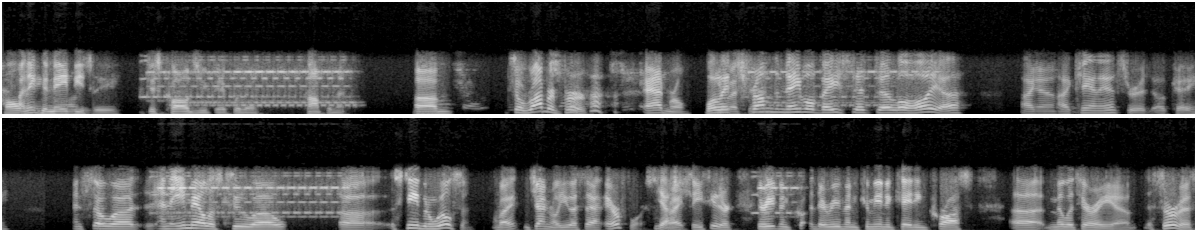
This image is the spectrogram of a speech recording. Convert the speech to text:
calling? I think the on Navy's the... Just called you, Dick, with a compliment. Um, so Robert Burke, Admiral. well, USN. it's from the naval base at uh, La Jolla. I Yeah. I can't answer it. Okay. And so, uh, and the email is to uh, uh, Stephen Wilson, right, General U.S. Air Force, Yes. right. So you see, they're they're even they're even communicating cross uh, military uh, service.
